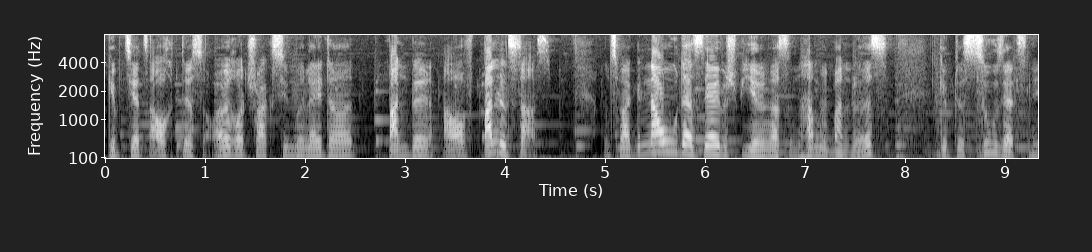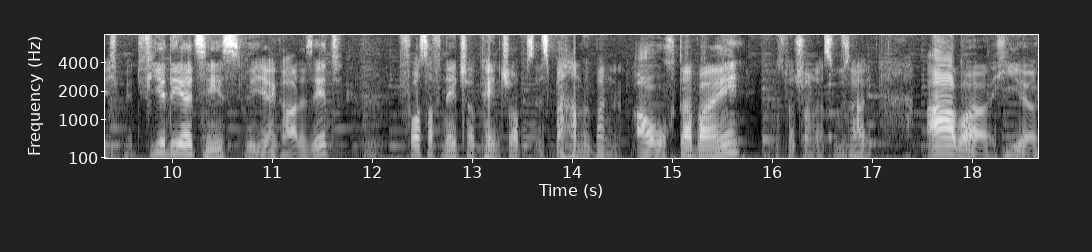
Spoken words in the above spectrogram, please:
gibt es jetzt auch das Euro Truck Simulator Bundle auf Bundle Stars. Und zwar genau dasselbe Spiel, was im Humble Bundle ist, gibt es zusätzlich mit vier DLCs, wie ihr gerade seht. Force of Nature Paint Shops ist bei Humble Bundle auch dabei, muss man schon dazu sagen. Aber hier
